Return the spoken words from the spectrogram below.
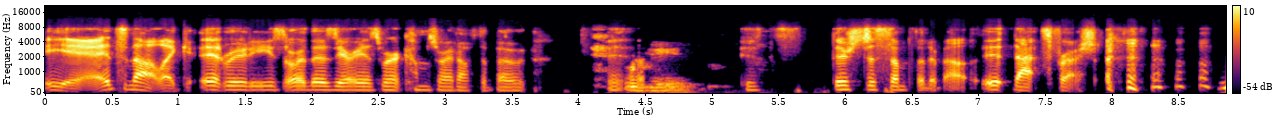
yeah, it's not like at Rudy's or those areas where it comes right off the boat. It, Right. it's there's just something about it that's fresh. Mm-hmm.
